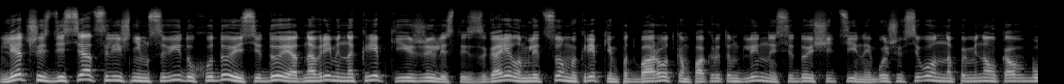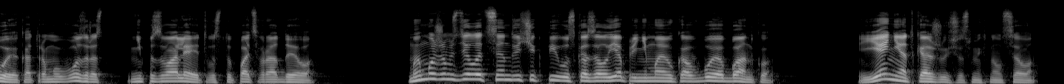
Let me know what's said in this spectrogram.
Лет 60 с лишним с виду, худой и седой, одновременно крепкий и жилистый, с загорелым лицом и крепким подбородком, покрытым длинной седой щетиной. Больше всего он напоминал ковбоя, которому возраст не позволяет выступать в Родео. «Мы можем сделать сэндвичи к пиву», — сказал я, принимая у ковбоя банку. «Я не откажусь», — усмехнулся он.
